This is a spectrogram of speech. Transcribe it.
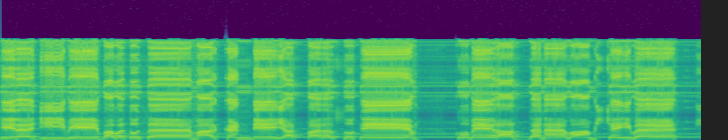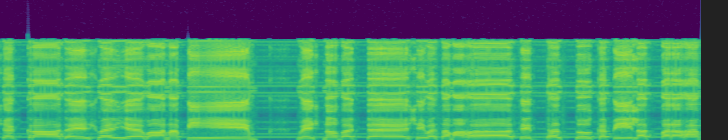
चिरजीवे भवतु स मार्कण्डेयात्परसुते। कुबेराद्धनवांश्चैव शक्रादैश्वर्यवानपि। विष्णुभक्त शिवसमः सिद्धस्तु कपिलत्परः।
